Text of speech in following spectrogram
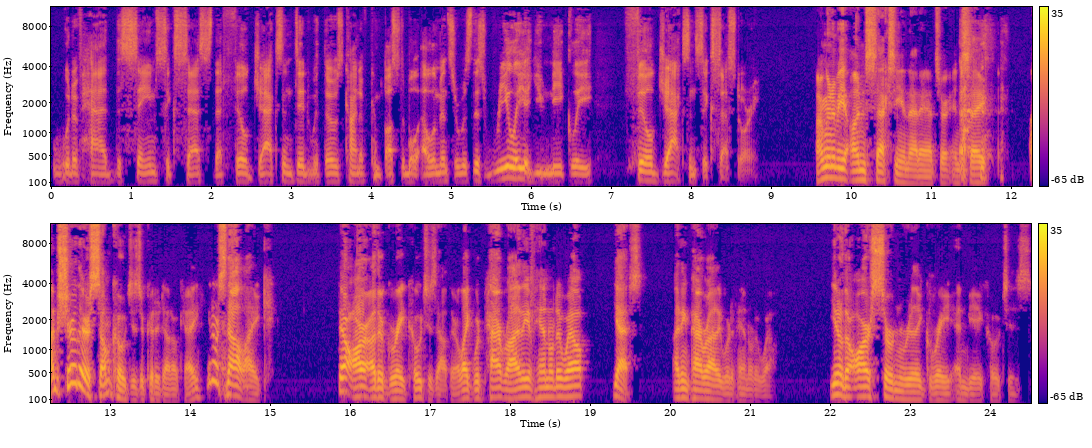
would have had the same success that Phil Jackson did with those kind of combustible elements, or was this really a uniquely Phil Jackson success story? I'm going to be unsexy in that answer and say, I'm sure there are some coaches who could have done okay. You know, it's not like there are other great coaches out there. Like, would Pat Riley have handled it well? Yes, I think Pat Riley would have handled it well. You know, there are certain really great NBA coaches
